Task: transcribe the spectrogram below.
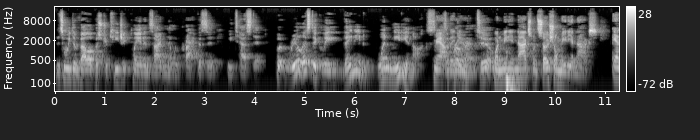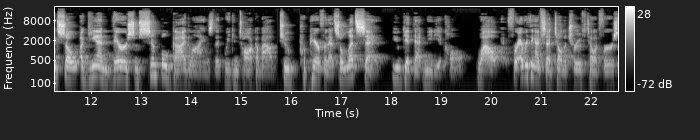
And so we develop a strategic plan inside and then we practice it, we test it. But realistically, they need when media knocks Yeah, as a they do. too. when media knocks, when social media knocks. And so again, there are some simple guidelines that we can talk about to prepare for that. So let's say you get that media call. While for everything I've said, tell the truth, tell it first.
